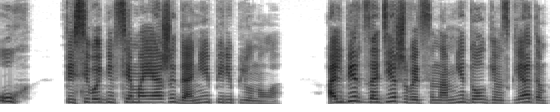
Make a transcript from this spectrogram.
Ух, ты сегодня все мои ожидания переплюнула. Альберт задерживается на мне долгим взглядом,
